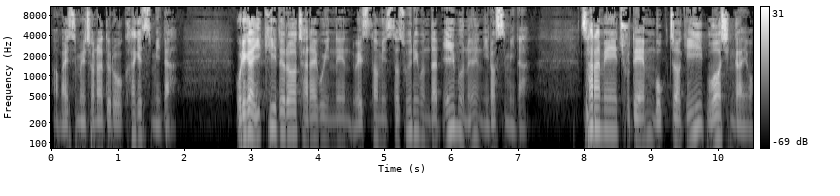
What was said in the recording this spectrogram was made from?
어, 말씀을 전하도록 하겠습니다. 우리가 익히 들어 잘 알고 있는 웨스터민스터 소리문답 1문은 이렇습니다. 사람의 주된 목적이 무엇인가요?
